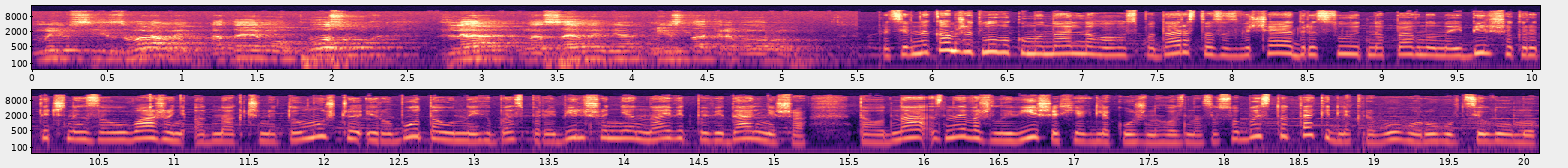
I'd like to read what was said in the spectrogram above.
Ми всі з вами надаємо послуг для населення міста Кривого Рогу. Працівникам житлово-комунального господарства зазвичай адресують напевно найбільше критичних зауважень, однак чи не тому, що і робота у них без перебільшення найвідповідальніша та одна з найважливіших як для кожного з нас особисто, так і для кривого рогу в цілому.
